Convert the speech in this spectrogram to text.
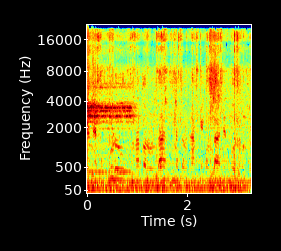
అండ్ ఎప్పుడు నాతో ఉండాలి నాతో హ్యాపీగా ఉండాలి అని కోరుకుంటున్నాను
